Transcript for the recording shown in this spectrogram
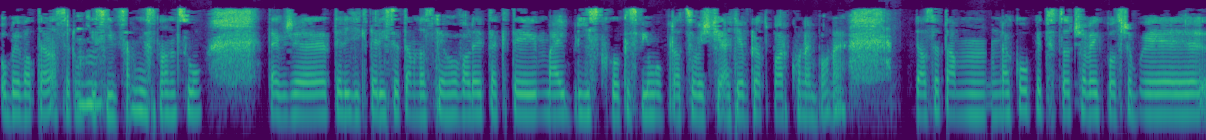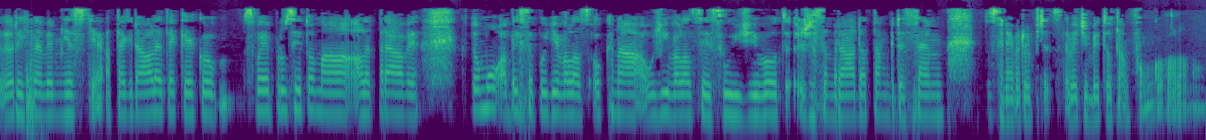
obyvatel a 7 mhm. tisíc zaměstnanců, takže ty lidi, kteří se tam nastěhovali, tak ty mají blízko ke svýmu pracovišti, ať je v Gladparku nebo ne dá se tam nakoupit, co člověk potřebuje rychle ve městě a tak dále, tak jako svoje plusy to má, ale právě tomu, abych se podívala z okna a užívala si svůj život, že jsem ráda tam, kde jsem, to si nevedu představit, že by to tam fungovalo. No.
